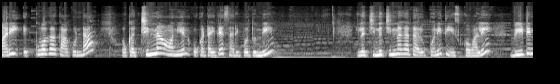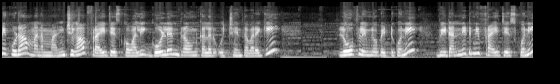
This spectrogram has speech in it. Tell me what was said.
మరీ ఎక్కువగా కాకుండా ఒక చిన్న ఆనియన్ ఒకటైతే సరిపోతుంది. ఇలా చిన్న చిన్నగా తరుక్కొని తీసుకోవాలి. వీటిని కూడా మనం మంచిగా ఫ్రై చేసుకోవాలి. గోల్డెన్ బ్రౌన్ కలర్ వచ్చేంత వరకు లో ఫ్లేమ్లో పెట్టుకొని వీటన్నిటిని ఫ్రై చేసుకొని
